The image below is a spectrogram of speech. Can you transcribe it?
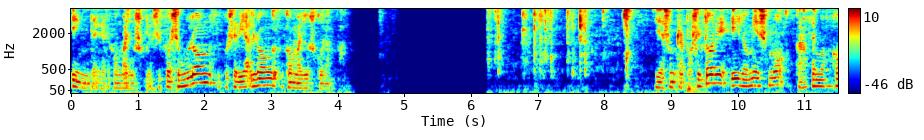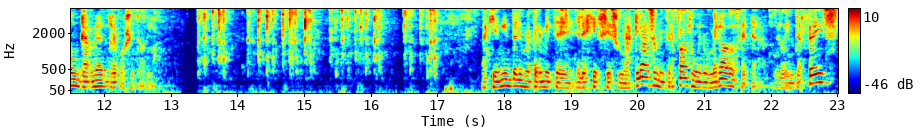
integer con mayúscula. Si fuese un long, pues sería long con mayúscula. Y es un repository y lo mismo hacemos con Garnet Repository. Aquí en Intel me permite elegir si es una clase, una interfaz, un enumerado, etc. Le doy Interface.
